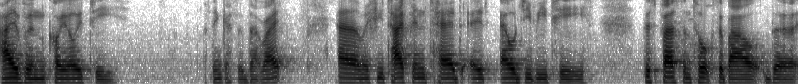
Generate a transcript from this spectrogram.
Ivan Coyote. I think I said that right. Um, if you type in TED LGBT, this person talks about the,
